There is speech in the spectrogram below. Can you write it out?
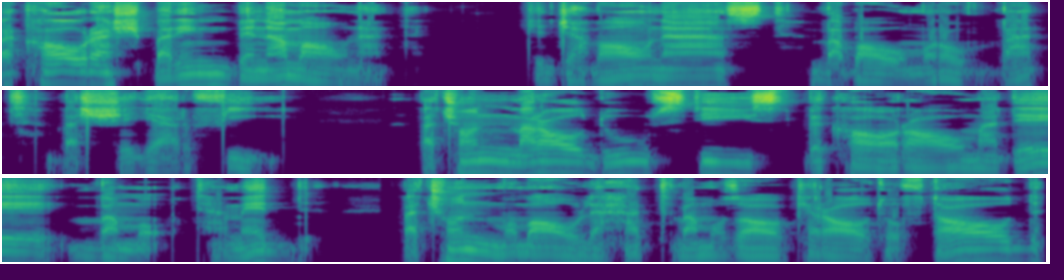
و کارش بر این بنماند که جوان است و با مروت و شگرفی و چون مرا دوستی است به کار آمده و معتمد و چون ممالحت و مذاکرات افتاد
